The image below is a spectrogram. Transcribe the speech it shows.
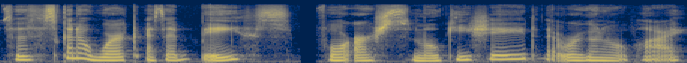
So this is going to work as a base for our smoky shade that we're going to apply.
